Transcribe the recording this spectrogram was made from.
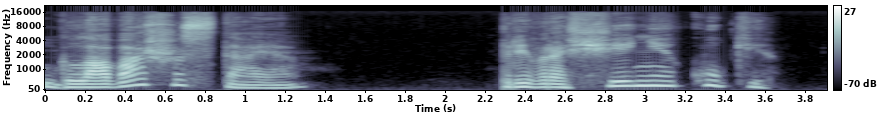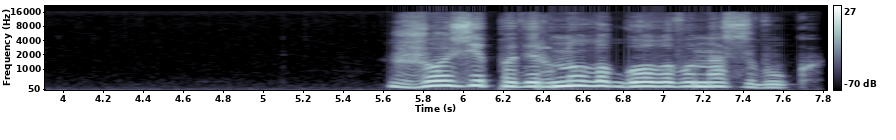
Глава шестая. Превращение Куки. Жози повернула голову на звук.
